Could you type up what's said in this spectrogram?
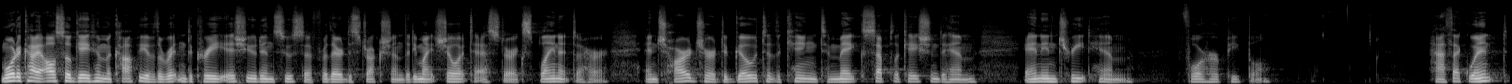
Mordecai also gave him a copy of the written decree issued in Susa for their destruction, that he might show it to Esther, explain it to her, and charge her to go to the king to make supplication to him and entreat him for her people. Hathach went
